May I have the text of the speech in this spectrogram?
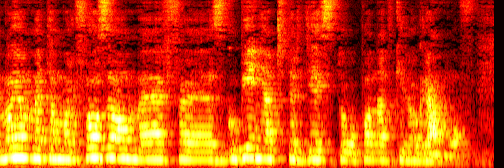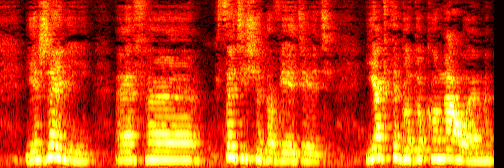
Moją metamorfozą w zgubienia 40 ponad kilogramów. Jeżeli chcecie się dowiedzieć, jak tego dokonałem,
